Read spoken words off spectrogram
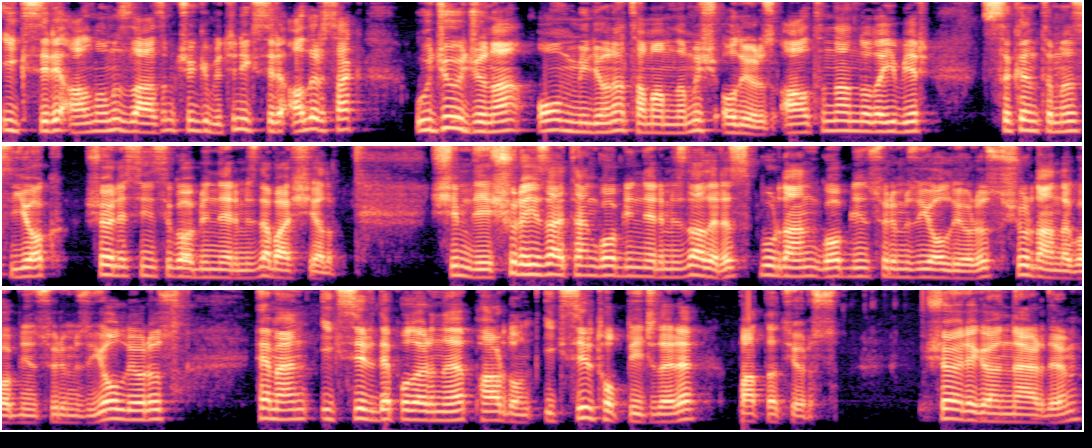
iksiri almamız lazım. Çünkü bütün iksiri alırsak ucu ucuna 10 milyona tamamlamış oluyoruz. Altından dolayı bir sıkıntımız yok. Şöyle sinsi goblinlerimizle başlayalım. Şimdi şurayı zaten goblinlerimizle alırız. Buradan goblin sürümüzü yolluyoruz. Şuradan da goblin sürümüzü yolluyoruz. Hemen iksir depolarını pardon iksir toplayıcıları patlatıyoruz. Şöyle gönderdim.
